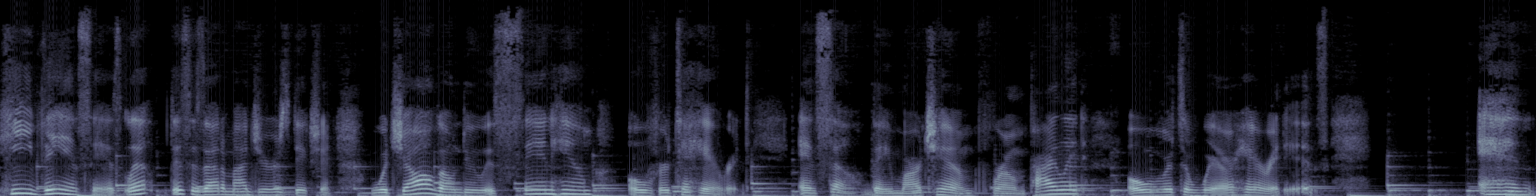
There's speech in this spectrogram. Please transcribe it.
he then says, Well, this is out of my jurisdiction. What y'all gonna do is send him over to Herod. And so they march him from Pilate over to where Herod is. And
